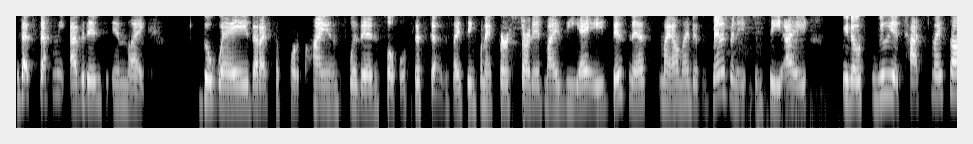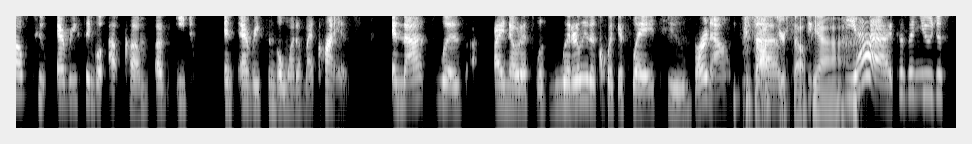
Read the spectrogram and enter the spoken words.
that's definitely evident in like the way that i support clients within soulful systems i think when i first started my va business my online business management agency i you know really attached myself to every single outcome of each and every single one of my clients and that was I noticed was literally the quickest way to burn out. Exhaust um, yourself. Yeah. Yeah. Because then you just,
